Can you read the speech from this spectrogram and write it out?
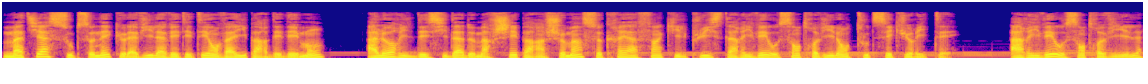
Mathias soupçonnait que la ville avait été envahie par des démons, alors il décida de marcher par un chemin secret afin qu'ils puissent arriver au centre-ville en toute sécurité. Arrivé au centre-ville,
